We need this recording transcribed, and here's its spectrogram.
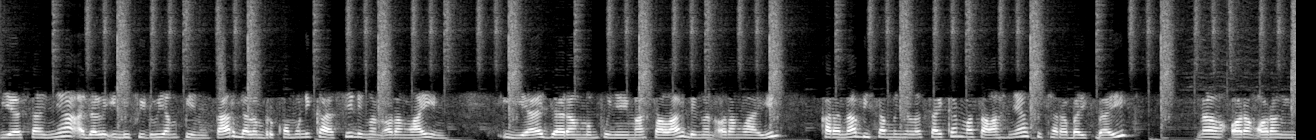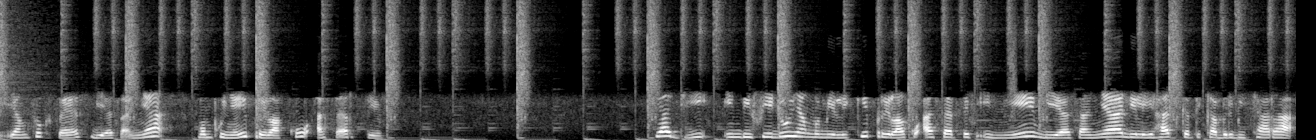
biasanya adalah individu yang pintar dalam berkomunikasi dengan orang lain. Ia jarang mempunyai masalah dengan orang lain karena bisa menyelesaikan masalahnya secara baik-baik. Nah, orang-orang yang sukses biasanya mempunyai perilaku asertif. Jadi, individu yang memiliki perilaku asertif ini biasanya dilihat ketika berbicara.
